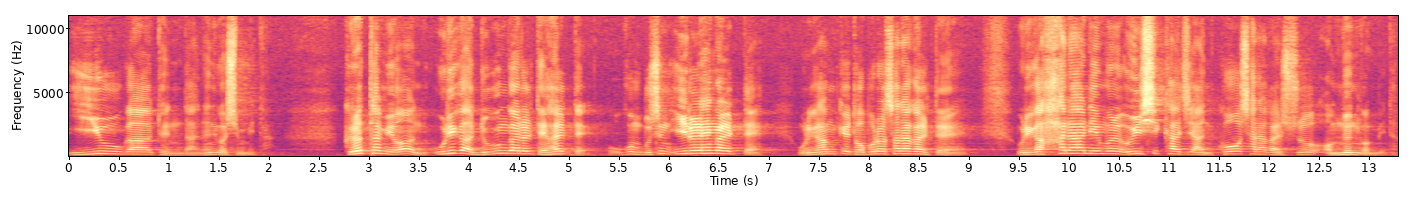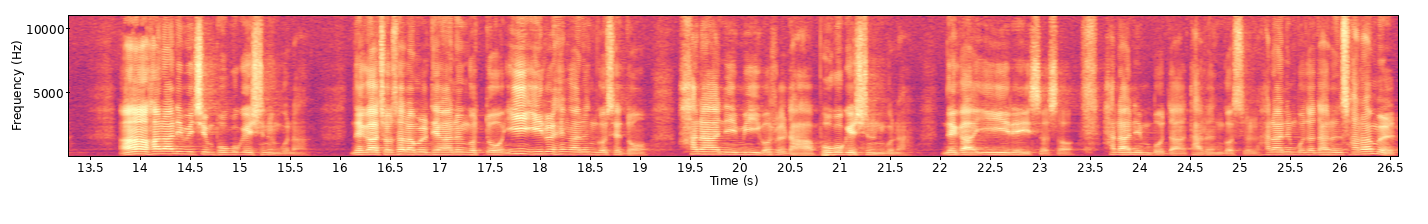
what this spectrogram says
이유가 된다는 것입니다. 그렇다면 우리가 누군가를 대할 때 혹은 무슨 일을 행할 때 우리가 함께 더불어 살아갈 때 우리가 하나님을 의식하지 않고 살아갈 수 없는 겁니다. 아, 하나님이 지금 보고 계시는구나. 내가 저 사람을 대하는 것도 이 일을 행하는 것에도 하나님이 이것을 다 보고 계시는구나. 내가 이 일에 있어서 하나님보다 다른 것을 하나님보다 다른 사람을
